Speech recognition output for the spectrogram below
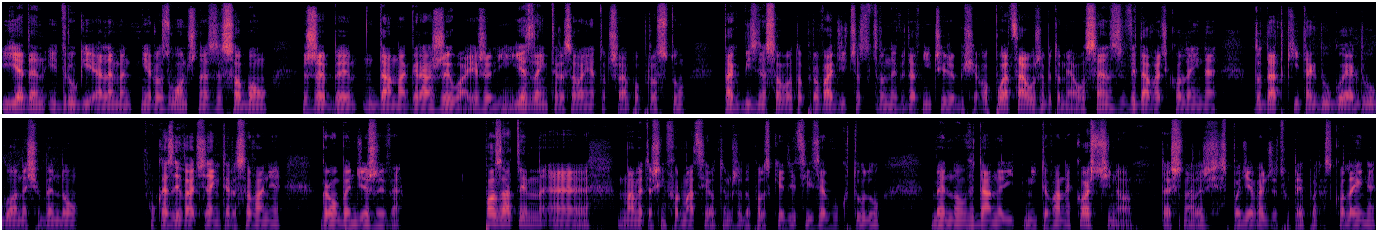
jeden i drugi element nierozłączne ze sobą, żeby dana gra żyła. Jeżeli jest zainteresowanie, to trzeba po prostu tak biznesowo to prowadzić od strony wydawniczej, żeby się opłacało, żeby to miało sens wydawać kolejne dodatki tak długo, jak długo one się będą ukazywać, zainteresowanie grą będzie żywe. Poza tym e, mamy też informację o tym, że do polskiej edycji Zewu Cthulhu będą wydane limitowane kości. No, też należy się spodziewać, że tutaj po raz kolejny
